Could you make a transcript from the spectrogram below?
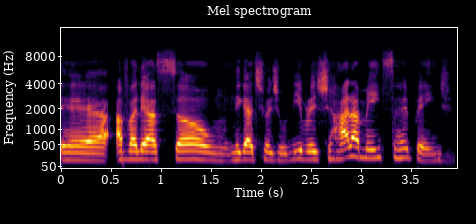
é, avaliação negativa de um livro, a gente raramente se arrepende.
